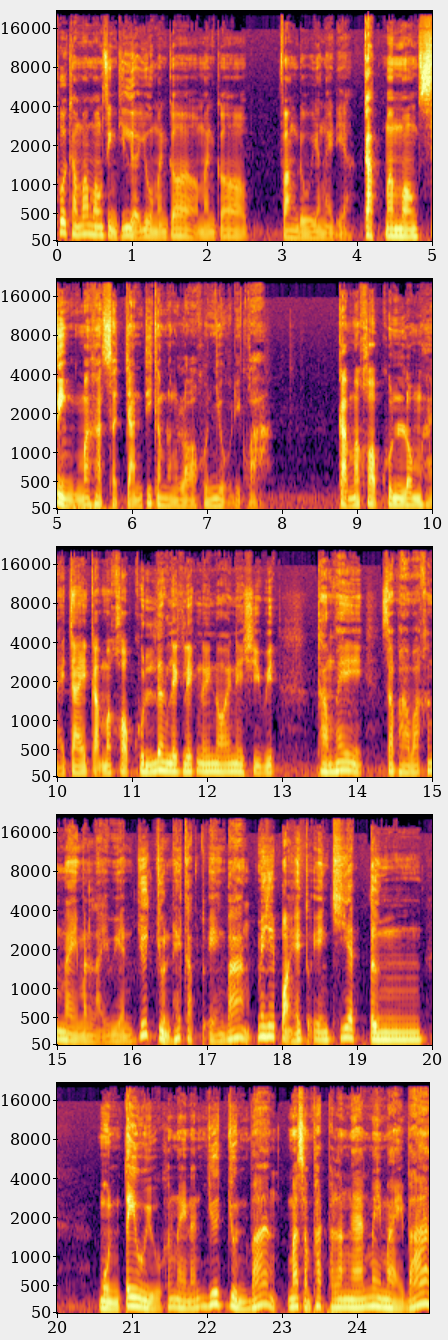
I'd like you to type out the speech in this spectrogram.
พูดคำว่ามองสิ่งที่เหลืออยู่มันก็มันก็ฟังดูยังไงเดียกลับมามองสิ่งมหัศจรรย์ที่กำลังรอคุณอยู่ดีกว่า กลับมาขอบคุณลมหายใจ กลับมาขอบคุณเรื่องเล็ก ๆ น้อย ๆ ในชีวิต ทำให้สภาวะข้างในมันไหลเวียนยืดหยุ่นให้กับตัวเองบ้าง ไม่ใช่ปล่อยให้ตัวเองเครียดตึง หมุนติ้วอยู่ข้างในนั้น ยืดหยุ่นบ้าง มาสัมผัสพลังงานใหม่ ๆ บ้าง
